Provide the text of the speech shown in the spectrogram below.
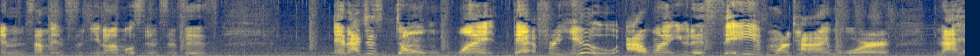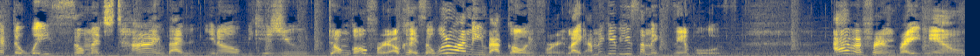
in some instances, you know, in most instances. And I just don't want that for you. I want you to save more time or not have to waste so much time by, you know, because you don't go for it. Okay, so what do I mean by going for it? Like, I'm gonna give you some examples. I have a friend right now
